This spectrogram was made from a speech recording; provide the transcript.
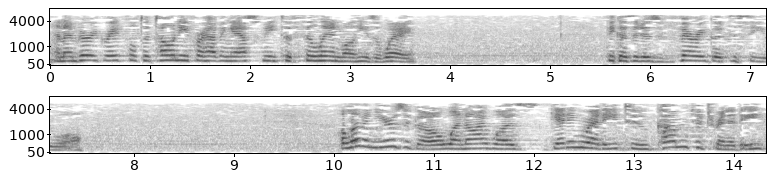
And I'm very grateful to Tony for having asked me to fill in while he's away. Because it is very good to see you all. Eleven years ago, when I was getting ready to come to Trinity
